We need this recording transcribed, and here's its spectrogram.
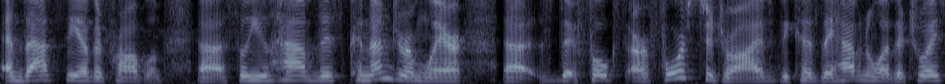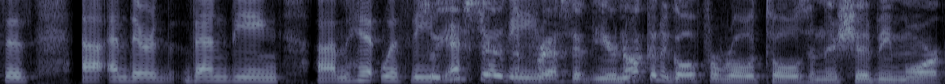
And that's the other problem. Uh, so you have this conundrum where uh, the folks are forced to drive because they have no other choices, uh, and they're then being um, hit with these. So extra said in the press if you're not going to go for road tolls, and there should be more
